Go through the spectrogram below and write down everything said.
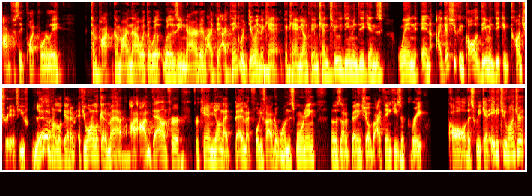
Obviously, putt poorly combine that with the Will- Willie Z narrative, I think I think we're doing the Cam, the Cam Young thing. Can two Demon Deacons win in? I guess you can call it Demon Deacon country if you yeah. want to look at him. If you want to look at a map, I, am down for for Cam Young. I bet him at 45 to one this morning. No, it's not a betting show, but I think he's a great call this weekend. 8,200.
